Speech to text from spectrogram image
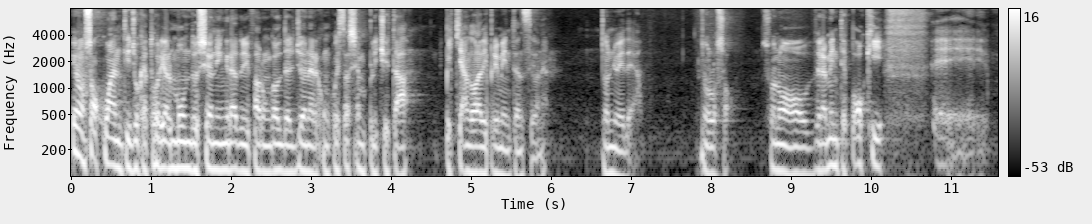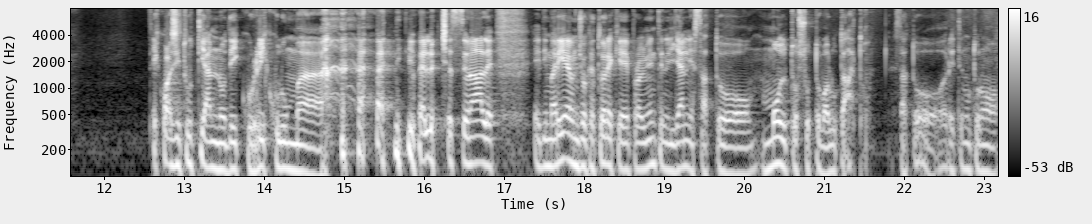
Io non so quanti giocatori al mondo siano in grado di fare un gol del genere con questa semplicità, picchiandola di prima intenzione. Non ne ho idea. Non lo so. Sono veramente pochi e, e quasi tutti hanno dei curriculum eh, di livello eccezionale e Di Maria è un giocatore che probabilmente negli anni è stato molto sottovalutato è stato ritenuto uno,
